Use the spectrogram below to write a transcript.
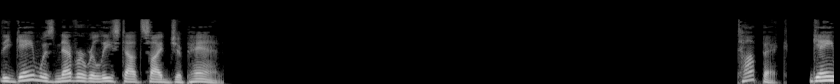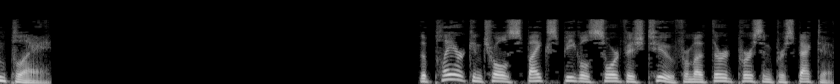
The game was never released outside Japan. Gameplay The player controls Spike Spiegel's Swordfish 2 from a third-person perspective.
